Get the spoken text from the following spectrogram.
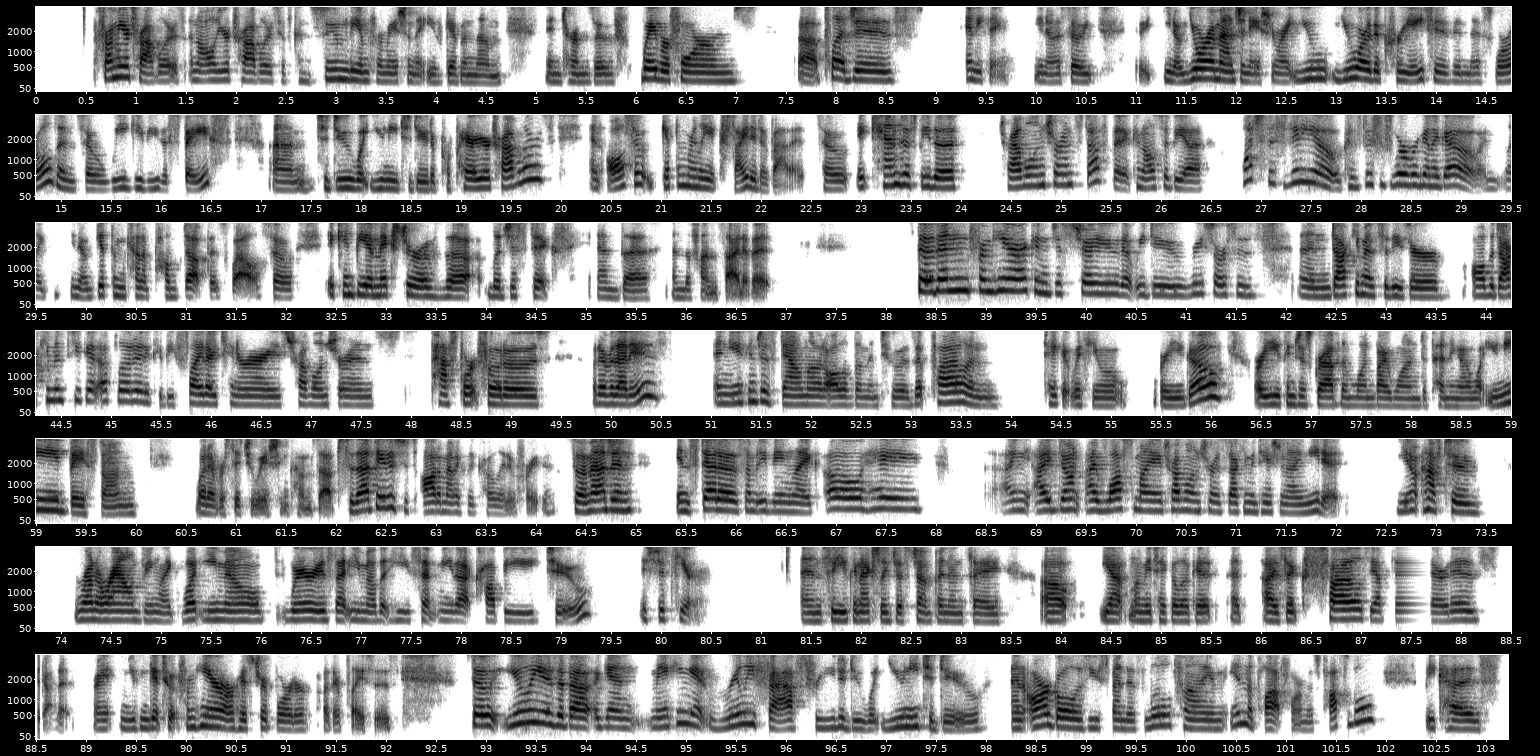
from your travelers and all your travelers have consumed the information that you've given them in terms of waiver forms, uh, pledges, anything, you know, so, you know, your imagination, right? You, you are the creative in this world. And so we give you the space um, to do what you need to do to prepare your travelers and also get them really excited about it. So it can just be the travel insurance stuff, but it can also be a, watch this video because this is where we're going to go and like you know get them kind of pumped up as well so it can be a mixture of the logistics and the and the fun side of it so then from here i can just show you that we do resources and documents so these are all the documents you get uploaded it could be flight itineraries travel insurance passport photos whatever that is and you can just download all of them into a zip file and take it with you where you go, or you can just grab them one by one, depending on what you need based on whatever situation comes up. So that data is just automatically collated for you. So imagine instead of somebody being like, oh, hey, I, I don't, I've lost my travel insurance documentation, I need it. You don't have to run around being like, what email, where is that email that he sent me that copy to? It's just here. And so you can actually just jump in and say, oh, yeah, let me take a look at, at Isaac's files. Yep, there it is. Got it, right? And you can get to it from here or his trip board or other places. So Yuli is about, again, making it really fast for you to do what you need to do. And our goal is you spend as little time in the platform as possible because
